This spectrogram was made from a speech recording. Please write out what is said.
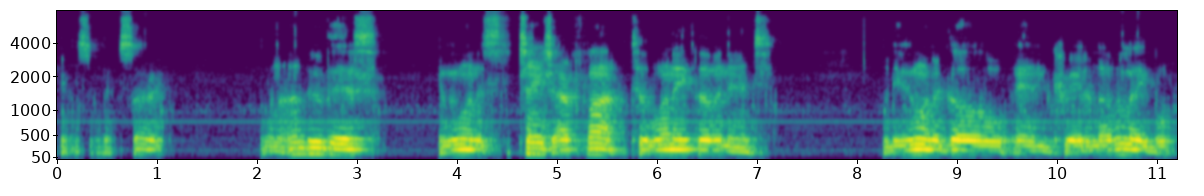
Cancel. Sorry. I'm going to undo this, and we want to change our font to 1 8 of an inch. And then we want to go and create another label,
